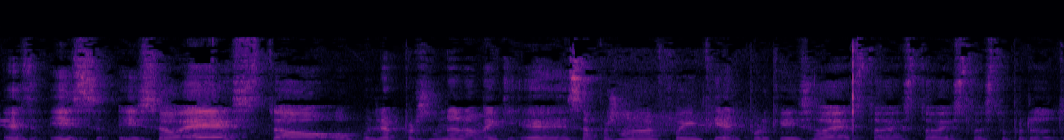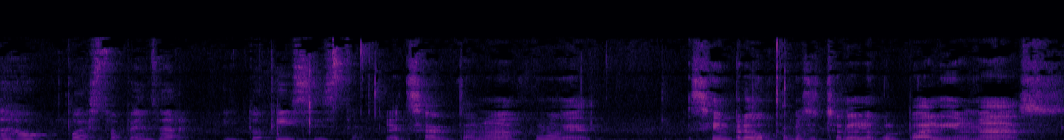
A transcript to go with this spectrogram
es- hizo, hizo esto, o la persona no me, eh, esa persona me fue infiel porque hizo esto, esto, esto, esto. Pero tú te has puesto a pensar, ¿y tú qué hiciste? Exacto, ¿no? Es como que siempre buscamos echarle la culpa a alguien más.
